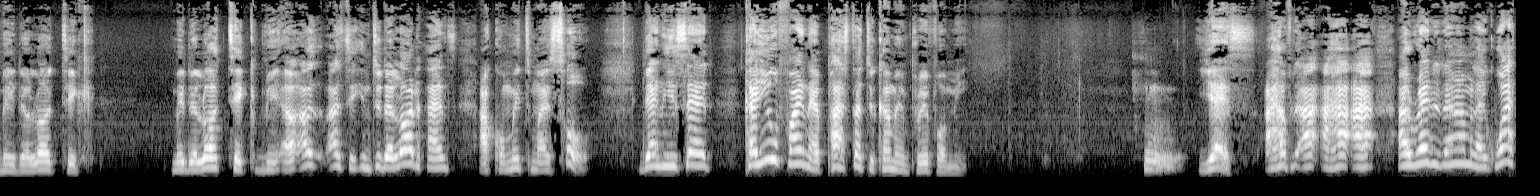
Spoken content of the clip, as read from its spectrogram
may the Lord take, may the Lord take me, uh, I, I say, into the Lord's hands I commit my soul. Then he said, Can you find a pastor to come and pray for me? Yes, I have. I, I, I, I read it and I'm like, what?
